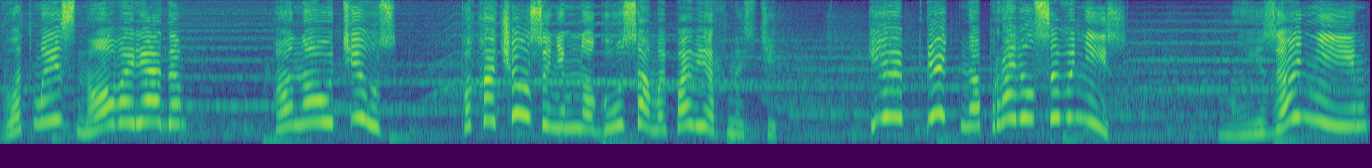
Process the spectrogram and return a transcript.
Вот мы и снова рядом. А Наутилус покачался немного у самой поверхности и опять направился вниз. Мы за ним.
